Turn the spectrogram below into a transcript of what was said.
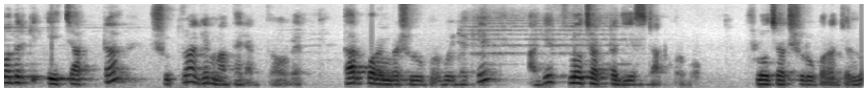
আমাদেরকে এই চারটা সূত্র আগে মাথায় রাখতে হবে। তারপর আমরা শুরু করব এটাকে, আগে ফ্লো চার্টটা দিয়ে স্টার্ট করব। ফ্লো চার্ট শুরু করার জন্য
